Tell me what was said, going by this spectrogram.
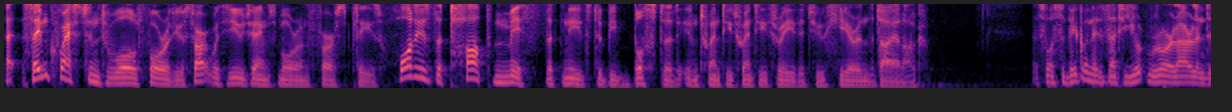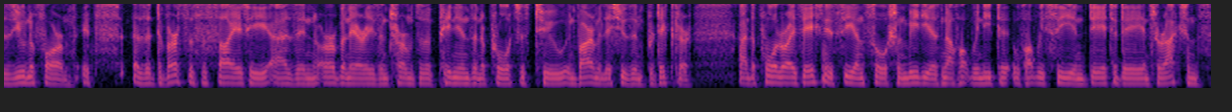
Uh, same question to all four of you. Start with you, James Moran, first, please. What is the top myth that needs to be busted in 2023 that you hear in the dialogue? I suppose the big one is that rural Ireland is uniform. It's as diverse a society as in urban areas in terms of opinions and approaches to environmental issues in particular. And the polarisation you see on social media is not what we need to, what we see in day to day interactions.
